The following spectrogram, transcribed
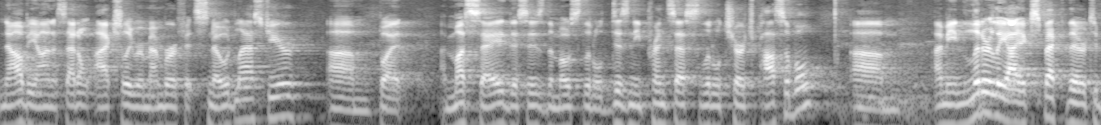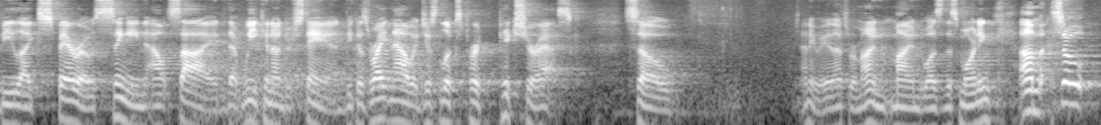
Now, I'll be honest, I don't actually remember if it snowed last year, um, but I must say this is the most little Disney princess little church possible. Um, I mean, literally, I expect there to be like sparrows singing outside that we can understand because right now it just looks per- picturesque. So, anyway, that's where my mind was this morning. Um, so,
